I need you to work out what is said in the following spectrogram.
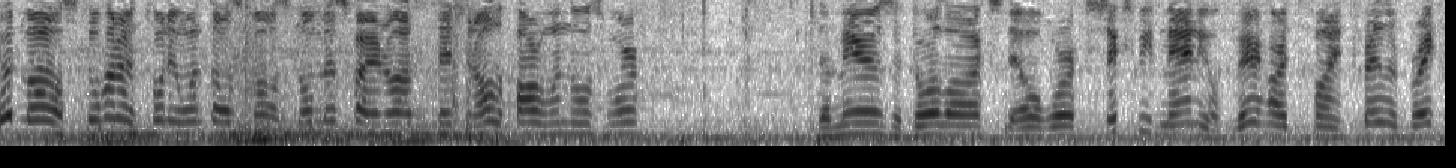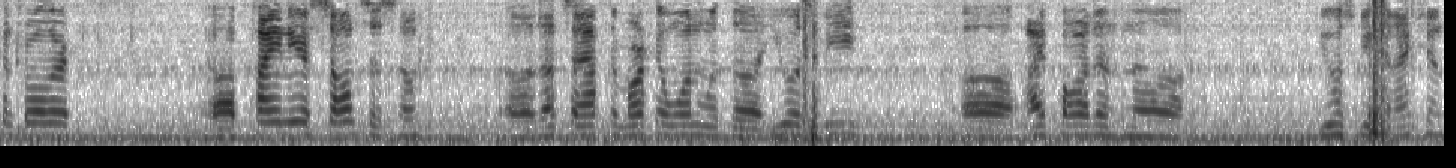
Good miles, 221,000 miles. No misfire, no hesitation. All the power windows work. The mirrors, the door locks, they all work. Six-speed manual, very hard to find. Trailer brake controller. Uh, Pioneer sound system. Uh, that's an aftermarket one with the USB, uh, iPod, and USB uh, connection.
